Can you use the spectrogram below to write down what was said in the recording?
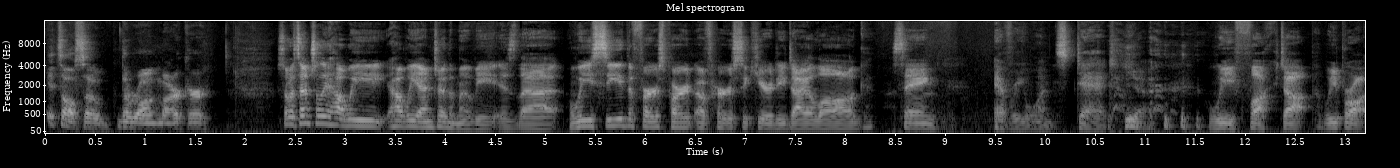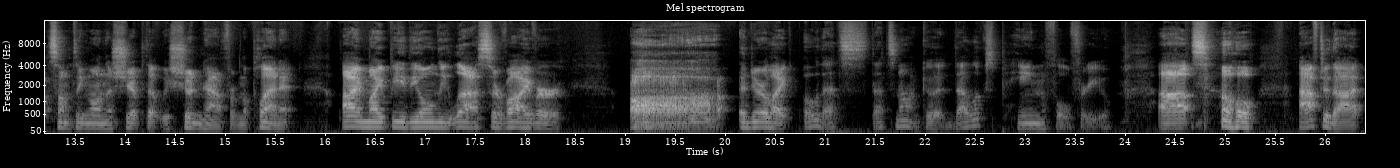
It's also the wrong marker. So essentially how we how we enter the movie is that we see the first part of her security dialogue saying everyone's dead. Yeah. We fucked up. We brought something on the ship that we shouldn't have from the planet. I might be the only last survivor. Ah, and you're like, "Oh, that's that's not good. That looks painful for you." Uh, so after that,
